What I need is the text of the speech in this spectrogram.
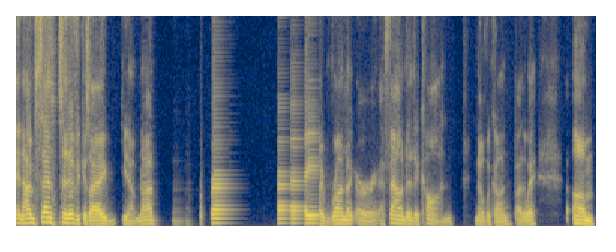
And I'm sensitive because I, you know, I'm not. I run or I founded a con, NovaCon, by the way. Um,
